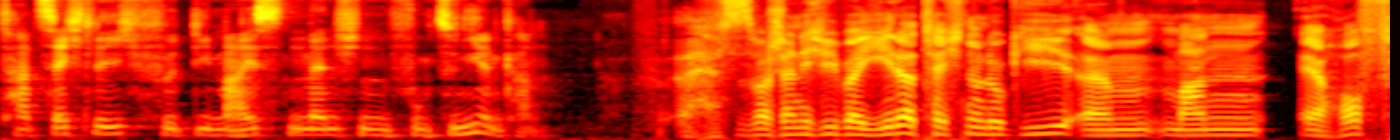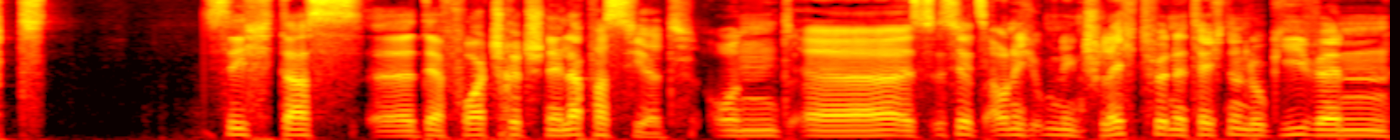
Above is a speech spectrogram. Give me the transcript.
tatsächlich für die meisten Menschen funktionieren kann. Es ist wahrscheinlich wie bei jeder Technologie, ähm, man erhofft sich, dass äh, der Fortschritt schneller passiert. Und äh, es ist jetzt auch nicht unbedingt schlecht für eine Technologie, wenn,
